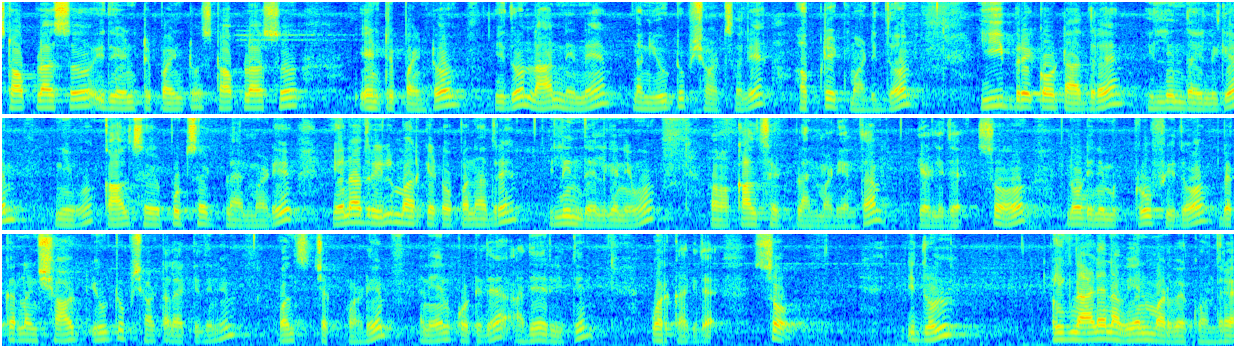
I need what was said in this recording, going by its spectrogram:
ಸ್ಟಾಪ್ ಲಾಸು ಇದು entry point stop loss entry point ಇದು ನಾನು ನಿನ್ನೆ ನನ್ನ ಯೂಟ್ಯೂಬ್ ಶಾರ್ಟ್ಸಲ್ಲಿ ಅಪ್ಡೇಟ್ ಮಾಡಿದ್ದು. ಈ ಬ್ರೇಕೌಟ್ ಆದರೆ ಇಲ್ಲಿಂದ ಇಲ್ಲಿಗೆ ನೀವು call side put side plan ಮಾಡಿ. ಏನಾದರೂ ಇಲ್ಲಿ ಮಾರ್ಕೆಟ್ ಓಪನ್ ಆದರೆ ಇಲ್ಲಿಂದ ಇಲ್ಲಿಗೆ ನೀವು ಕಾಲ್ ಸೈಡ್ ಪ್ಲ್ಯಾನ್ ಮಾಡಿ ಅಂತ ಹೇಳಿದೆ. ಸೊ ನೋಡಿ ನಿಮಗೆ ಪ್ರೂಫ್ ಇದು. ಬೇಕಾದ್ರೆ ನಾನು ಶಾರ್ಟ್ ಯೂಟ್ಯೂಬ್ ಶಾರ್ಟಲ್ಲಿ ಹಾಕಿದ್ದೀನಿ. ಒನ್ಸ್ ಚೆಕ್ ಮಾಡಿ. ನಾನು ಏನು ಕೊಟ್ಟಿದೆ ಅದೇ ರೀತಿ ವರ್ಕ್ ಆಗಿದೆ. ಸೊ ಇದು ಈಗ ನಾಳೆ ನಾವೇನು ಮಾಡಬೇಕು ಅಂದರೆ,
